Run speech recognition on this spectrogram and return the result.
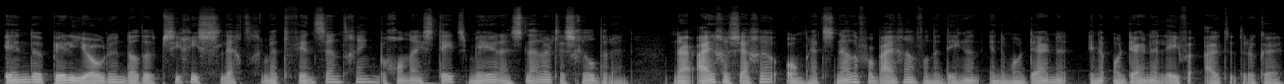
In de perioden dat het psychisch slecht met Vincent ging, begon hij steeds meer en sneller te schilderen, naar eigen zeggen om het snelle voorbijgaan van de dingen in, de moderne, in het moderne leven uit te drukken.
